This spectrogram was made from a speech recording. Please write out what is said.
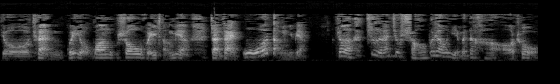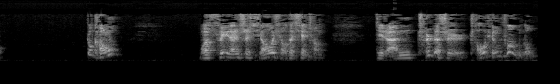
就劝归有光收回成命，站在我等一边，这自然就少不了你们的好处。住口！我虽然是小小的县城，既然吃的是朝廷俸禄，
